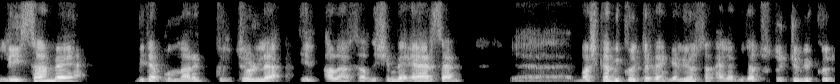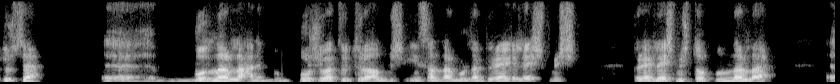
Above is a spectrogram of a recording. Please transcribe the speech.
Lisan ve bir de bunların kültürle alakalı. Şimdi eğer sen e, başka bir kültürden geliyorsan, hele bir de tutucu bir kültürse, e, bunlarla hani burjuva kültürü almış insanlar burada bireyleşmiş, bireyleşmiş toplumlarla e,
